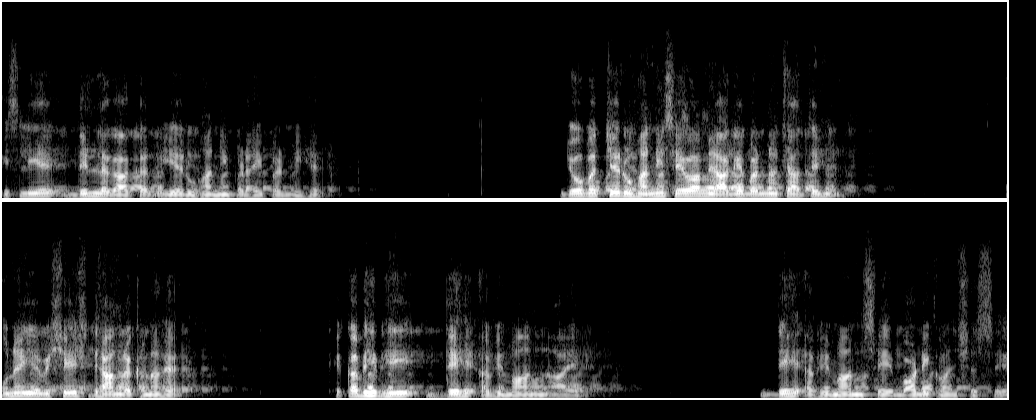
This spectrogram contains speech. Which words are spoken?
इसलिए दिल लगाकर ये रूहानी पढ़ाई पढ़नी है। जो बच्चे रूहानी सेवा में आगे बढ़ना चाहते हैं उन्हें यह विशेष ध्यान रखना है कि कभी भी देह अभिमान ना आए। देह अभिमान से बॉडी कॉन्शियस से,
